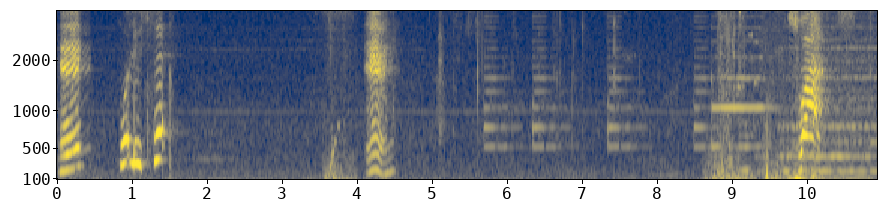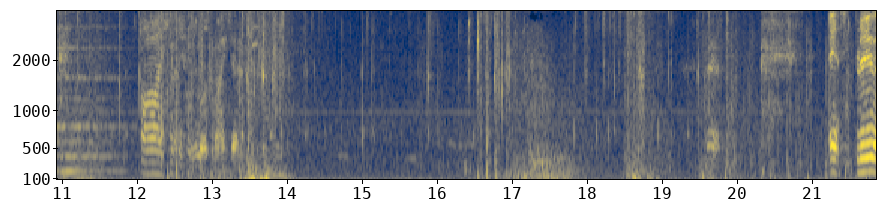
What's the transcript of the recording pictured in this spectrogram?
Hmm? What loot is it? Mm. Swats. Oh, I don't know what's my item. It's blue,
